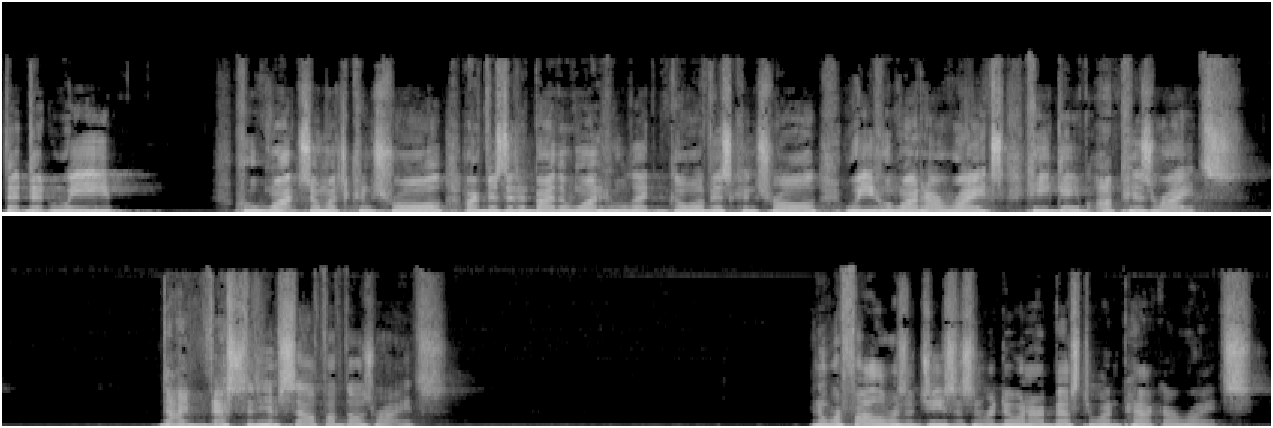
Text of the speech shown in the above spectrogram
That, that we who want so much control are visited by the one who let go of his control. We who want our rights, he gave up his rights, divested himself of those rights. You know, we're followers of Jesus and we're doing our best to unpack our rights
